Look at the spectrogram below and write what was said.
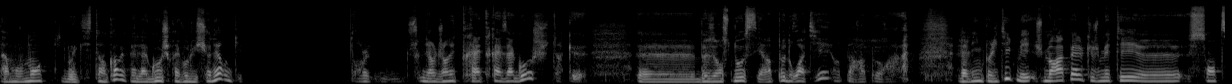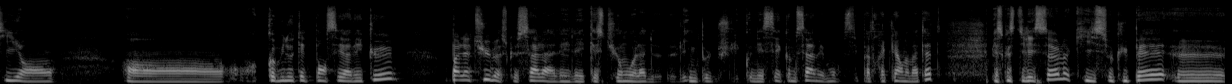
d'un mouvement qui doit exister encore, qui s'appelle la gauche révolutionnaire, souvenir que j'en ai, très très à gauche. C'est-à-dire que Besancenot, c'est un peu droitier hein, par rapport à la ligne politique, mais je me rappelle que je m'étais senti en, communauté de pensée avec eux pas là-dessus, parce que ça, les, questions de, de je les connaissais comme ça, mais bon, c'est pas très clair dans ma tête. Parce que c'était les seuls qui s'occupaient euh,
